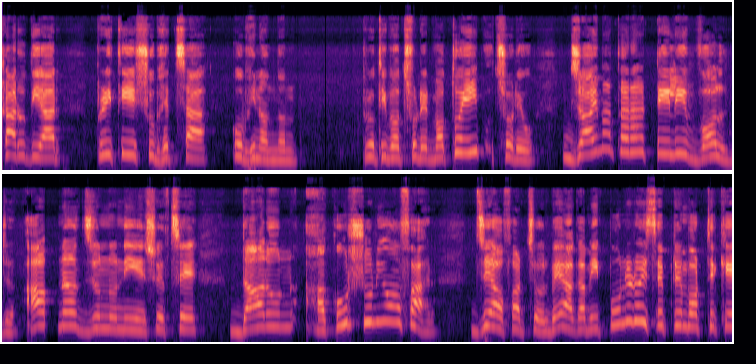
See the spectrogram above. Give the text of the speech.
শারদীয়ার প্রীতি, শুভেচ্ছা, অভিনন্দন। প্রতি বছরের মতো এই বছরেও জয়মাতারা টেলি ওয়ার্ল্ড আপনার জন্য নিয়ে এসেছে দারুণ আকর্ষণীয় অফার। যে অফার চলবে আগামী পনেরোই সেপ্টেম্বর থেকে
